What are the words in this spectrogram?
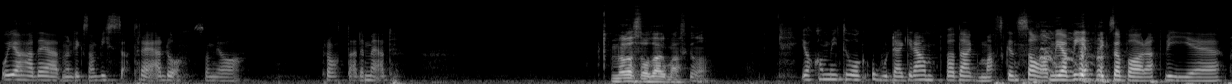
Och jag hade även liksom vissa träd då som jag pratade med. Men vad sa dagmasken då? Jag kommer inte ihåg ordagrant vad dagmasken sa men jag vet liksom bara att vi... eh,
